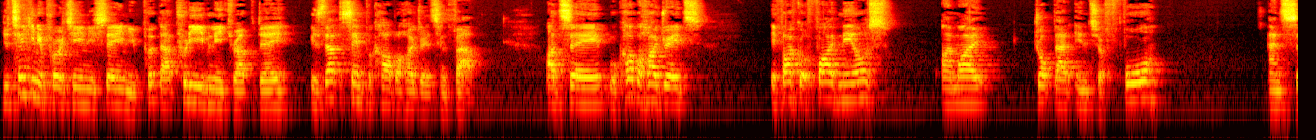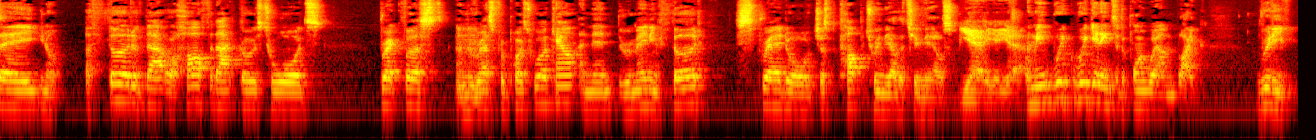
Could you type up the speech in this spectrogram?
you're taking your protein, you're saying you put that pretty evenly throughout the day, is that the same for carbohydrates and fat? I'd say, well, carbohydrates, if I've got five meals, I might drop that into four and say, you know, a third of that or half of that goes towards breakfast and the Mhm. rest for post workout, and then the remaining third spread or just cut between the other two meals. Yeah, yeah, yeah. I mean, we're, we're getting to the point where I'm like really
